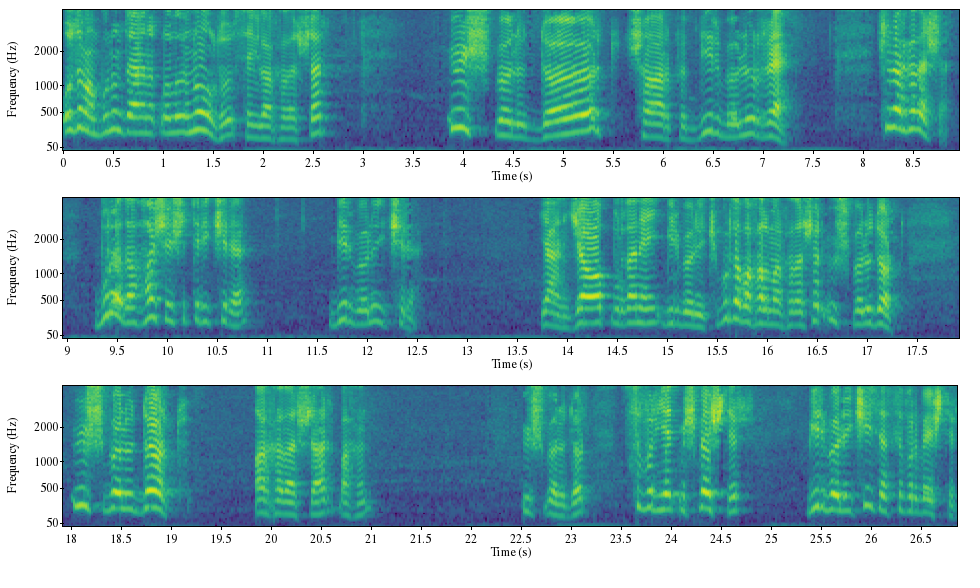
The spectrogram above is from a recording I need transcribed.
O zaman bunun dayanıklılığı ne oldu sevgili arkadaşlar? 3 bölü 4 çarpı 1 bölü r. Şimdi arkadaşlar burada h eşittir 2 r. 1 bölü 2 r. Yani cevap burada ne? 1 bölü 2. Burada bakalım arkadaşlar 3 bölü 4. 3 bölü 4 arkadaşlar bakın 3 bölü 4 0.75'tir. 1 bölü 2 ise 0.5'tir.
